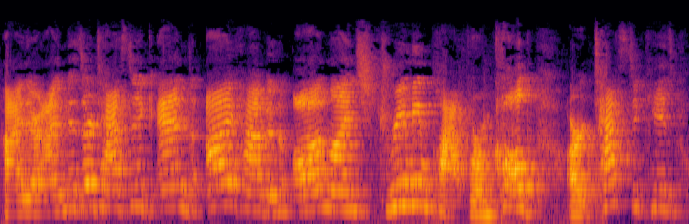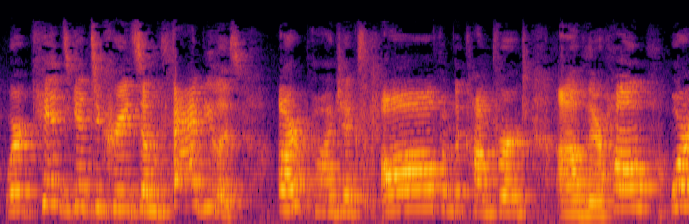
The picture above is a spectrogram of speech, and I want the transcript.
Hi there, I'm Ms. Artastic and I have an online streaming platform called Artastic Kids, where kids get to create some fabulous art projects all from the comfort of their home or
